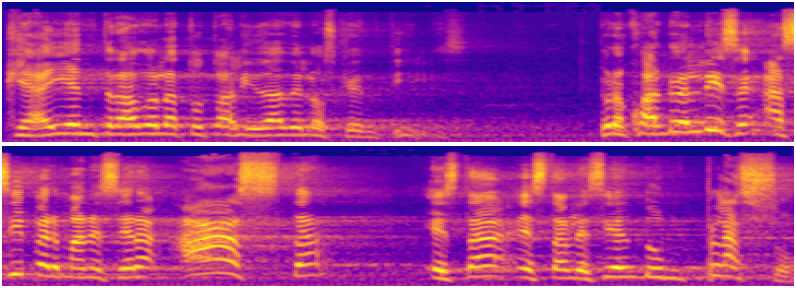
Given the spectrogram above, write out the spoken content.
que haya entrado la totalidad de los gentiles. Pero cuando él dice, así permanecerá hasta, está estableciendo un plazo.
